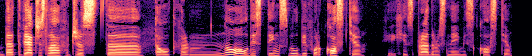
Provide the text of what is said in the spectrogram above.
But Vyacheslav just uh, told her, no, all these things will be for Kostya. His brother's name is Kostya.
